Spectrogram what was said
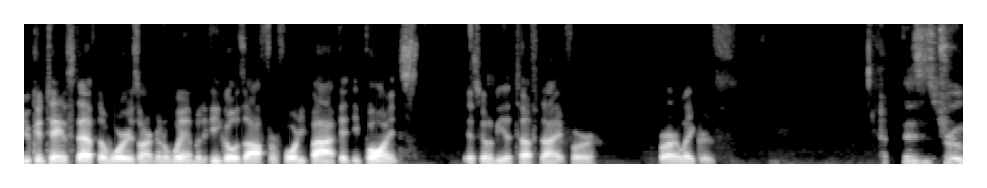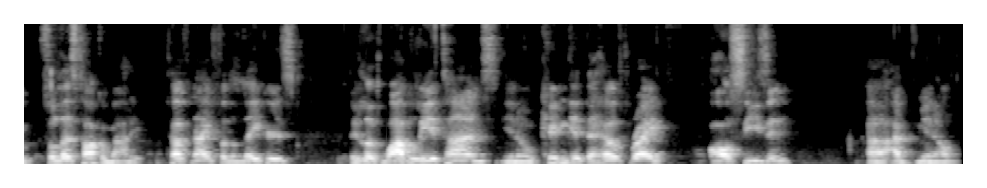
You contain Steph, the Warriors aren't going to win. But if he goes off for 45, 50 points, it's going to be a tough night for for our Lakers. This is true. So let's talk about it. Tough night for the Lakers. They look wobbly at times. You know, couldn't get the health right all season. Uh, I, you know,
